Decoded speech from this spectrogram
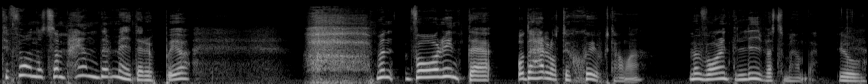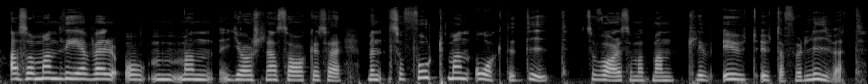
Det var något som hände mig där uppe. Jag... Men var det inte, och det här låter sjukt Hanna, men var det inte livet som hände? Jo. Alltså man lever och man gör sina saker och sådär. Men så fort man åkte dit så var det som att man klev ut utanför livet.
